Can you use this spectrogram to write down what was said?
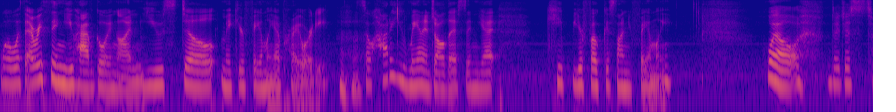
Well, with everything you have going on, you still make your family a priority. Mm-hmm. So how do you manage all this and yet keep your focus on your family? Well, they just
